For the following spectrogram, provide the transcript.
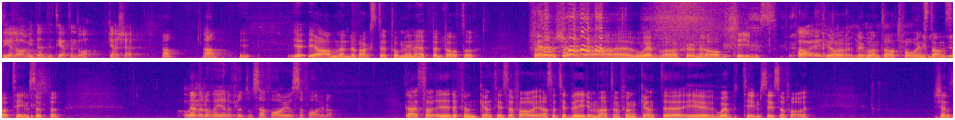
del av identiteten då, kanske. Ja. ja. jag, jag använder faktiskt det på min Apple-dator. För att köra webbversionen av Teams. För jag, det går inte att ha två instanser av Teams uppe. Men vadå, vad gör du förutom Safari och Safari då? Ja, det funkar inte i Safari. Alltså typ videomöten funkar inte i webbteams i Safari. Känns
